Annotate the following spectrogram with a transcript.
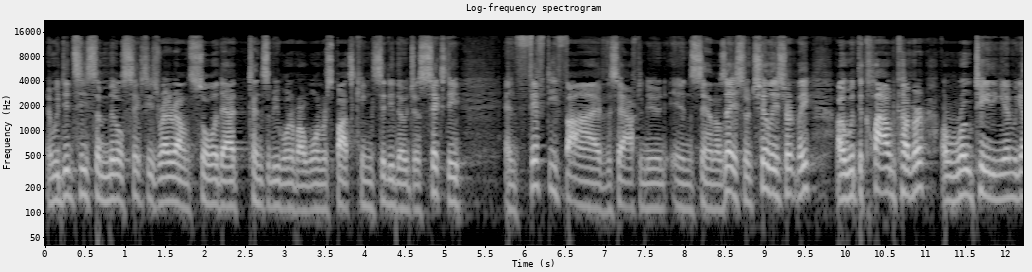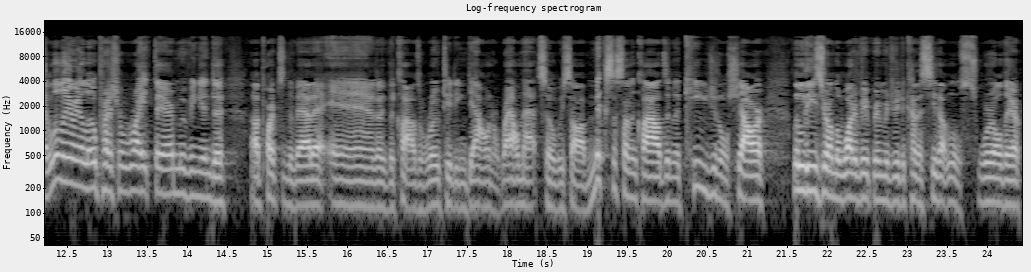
and we did see some middle 60s right around Soledad. Tends to be one of our warmer spots. King City, though, just 60 and 55 this afternoon in San Jose. So chilly, certainly, uh, with the cloud cover uh, rotating in. We got a little area of low pressure right there moving into uh, parts of Nevada, and uh, the clouds are rotating down around that. So we saw a mix of sun and clouds and an occasional shower. A little easier on the water vapor imagery to kind of see that little swirl there.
